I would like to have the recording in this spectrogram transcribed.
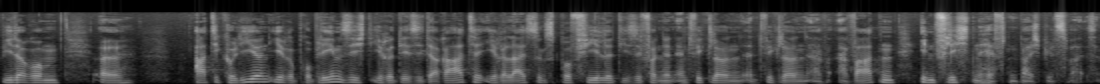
wiederum äh, artikulieren ihre Problemsicht, ihre Desiderate, ihre Leistungsprofile, die sie von den Entwicklerinnen und Entwicklern erwarten, in Pflichtenheften beispielsweise.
